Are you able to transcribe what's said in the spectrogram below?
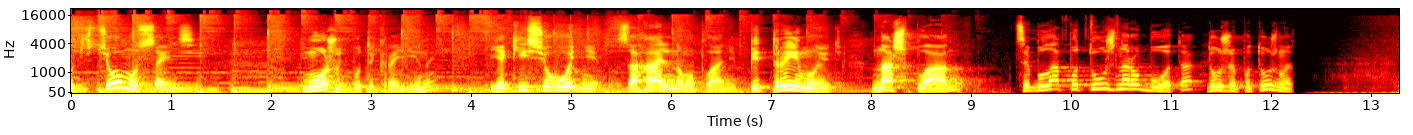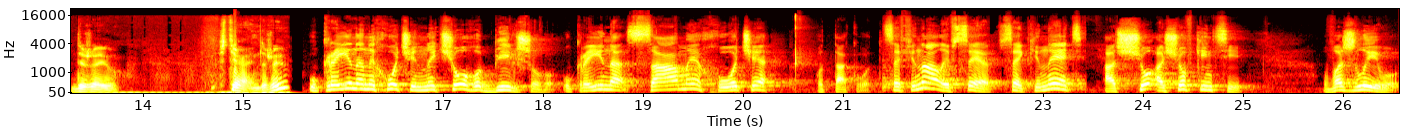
От в цьому сенсі можуть бути країни, які сьогодні в загальному плані підтримують наш план. Це була потужна робота, дуже потужна. Дежавю. Стираем дежавю. Україна не хоче нічого більшого. Україна саме хоче отак. От, Це фінал і все, все кінець. А що, а що в кінці? Важливо,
